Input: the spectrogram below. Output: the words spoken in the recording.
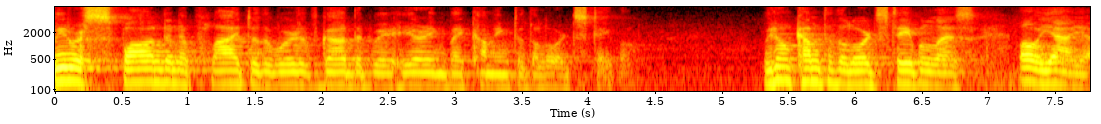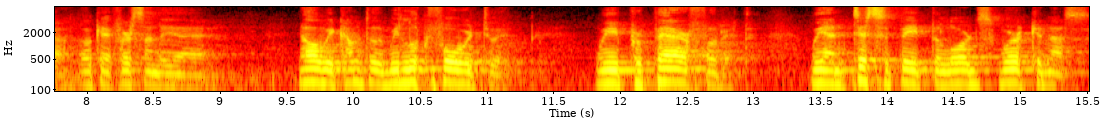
We respond and apply to the Word of God that we're hearing by coming to the Lord's table. We don't come to the Lord's table as, oh, yeah, yeah, okay, first Sunday, yeah, yeah. No, we come to, we look forward to it. We prepare for it. We anticipate the Lord's work in us.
